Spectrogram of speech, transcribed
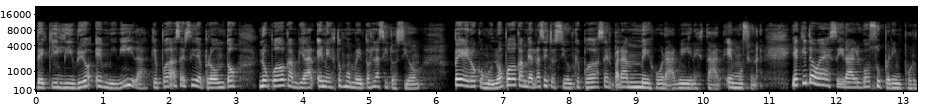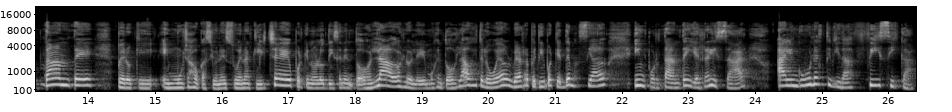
de equilibrio en mi vida? ¿Qué puedo hacer si de pronto no puedo cambiar en estos momentos la situación? Pero como no puedo cambiar la situación, ¿qué puedo hacer para mejorar mi bienestar emocional? Y aquí te voy a decir algo súper importante, pero que en muchas ocasiones suena cliché porque no lo dicen en todos lados, lo leemos en todos lados y te lo voy a volver a repetir porque es demasiado importante y es realizar alguna actividad física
